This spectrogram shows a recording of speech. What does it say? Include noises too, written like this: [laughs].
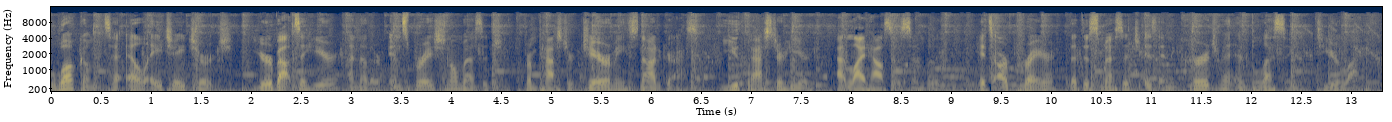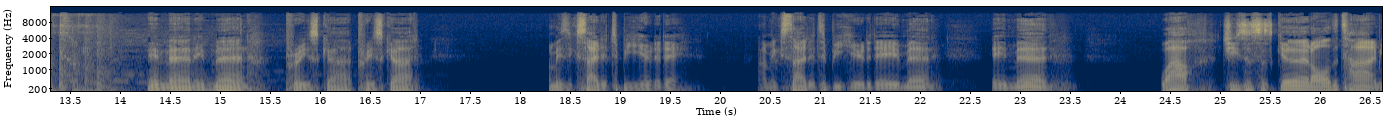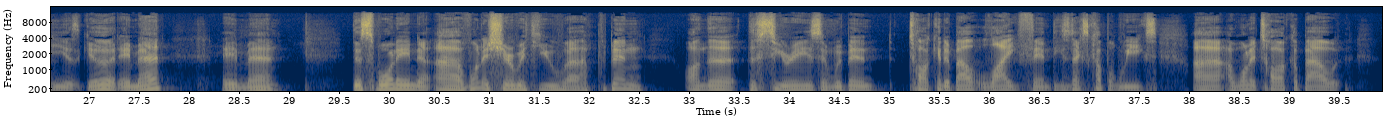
Welcome to LHA Church. You're about to hear another inspirational message from Pastor Jeremy Snodgrass, youth pastor here at Lighthouse Assembly. It's our prayer that this message is an encouragement and blessing to your life. Amen. Amen. Praise God. Praise God. I'm excited to be here today. I'm excited to be here today. Amen. Amen. Wow. Jesus is good all the time. He is good. Amen. Amen. This morning, uh, I want to share with you. Uh, we've been on the, the series and we've been talking about life. And these next couple weeks, uh, I want to talk about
